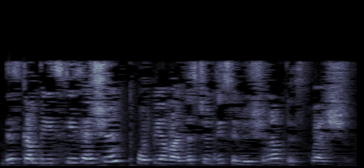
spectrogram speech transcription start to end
This completes the session. Hope you have understood the solution of this question.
